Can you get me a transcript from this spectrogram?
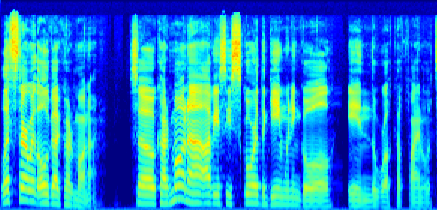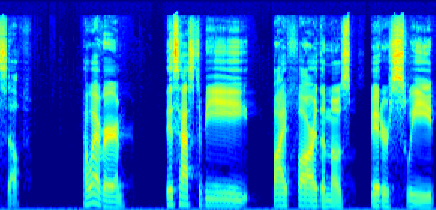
let's start with Olga Carmona. So Carmona obviously scored the game-winning goal in the World Cup final itself. However, this has to be by far the most bittersweet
